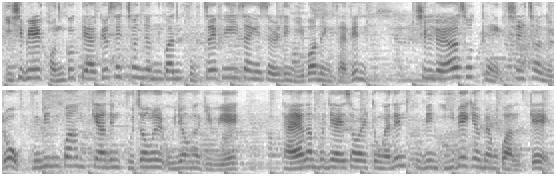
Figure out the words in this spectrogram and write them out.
22일 건국대학교 세천년관 국제회의장에서 열린 이번 행사는 신뢰와 소통, 실천으로 구민과 함께하는 구정을 운영하기 위해 다양한 분야에서 활동하는 구민 200여 명과 함께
